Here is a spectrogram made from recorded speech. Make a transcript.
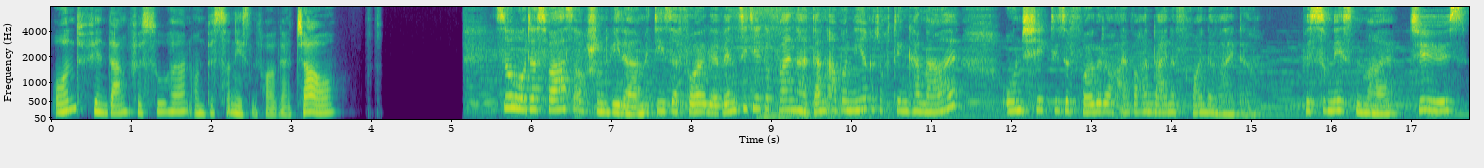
und vielen Dank fürs Zuhören und bis zur nächsten Folge. Ciao! So, das war's auch schon wieder mit dieser Folge. Wenn sie dir gefallen hat, dann abonniere doch den Kanal und schick diese Folge doch einfach an deine Freunde weiter. Bis zum nächsten Mal. Tschüss.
